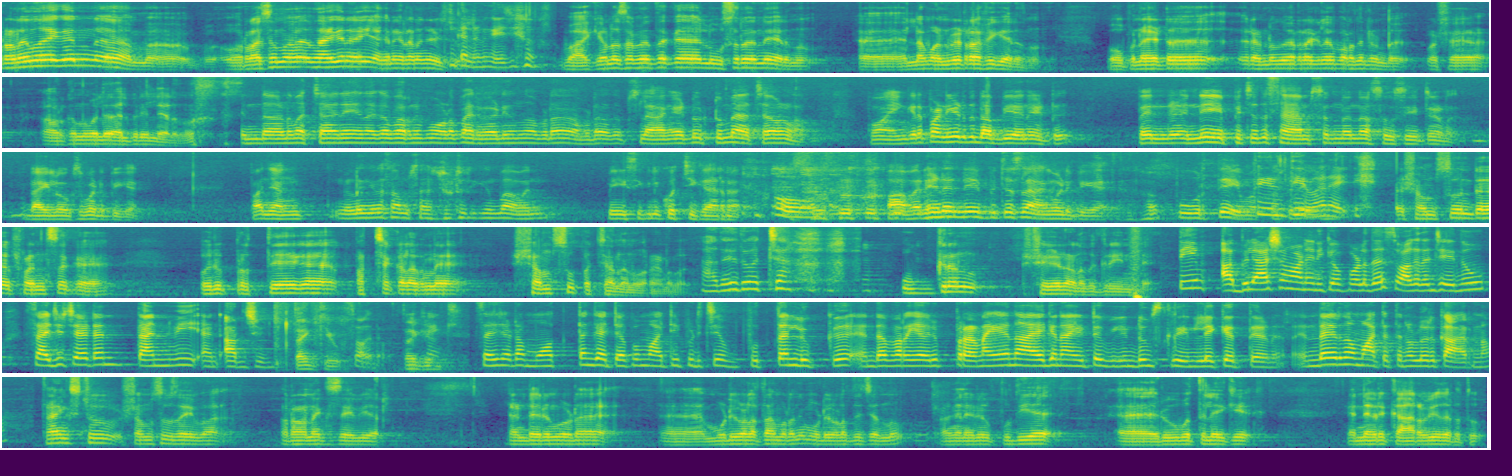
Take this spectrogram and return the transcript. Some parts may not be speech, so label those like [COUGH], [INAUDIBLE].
പ്രണയനായകൻ പ്രാവശ്യം നായകനായി അങ്ങനെ കല്യാണം കഴിച്ചു. ബാക്കിയുള്ള സമയത്തൊക്കെ ലൂസർ തന്നെയായിരുന്നു. എല്ലാം വൺ വേ ട്രാഫിക് ആയിരുന്നു. ഓപ്പണായിട്ട് രണ്ടു മൂന്ന് പേരുടെ പറഞ്ഞിട്ടുണ്ട്. പക്ഷേ അവർക്കൊന്നും വലിയ താല്പര്യമില്ലായിരുന്നു എന്താണ് മച്ചാനെ എന്നൊക്കെ പറഞ്ഞ് പോണ പരിപാടിയൊന്നും അവിടെ അവിടെ സ്ലാങ് ആയിട്ട് ഒട്ടും മാച്ച് ആവണം അപ്പോൾ ഭയങ്കര പണിയെടുത്ത് ഡബ് ചെയ്യാനായിട്ട് ഇപ്പം എന്നെ എന്നെ ഏൽപ്പിച്ചത് സാംസങ് തന്നെ അസോസിയേറ്റ് ആണ്. ഡയലോഗ്സ് പഠിപ്പിക്കാൻ. അപ്പം ഞങ്ങളിങ്ങനെ സംസാരിച്ചുകൊണ്ടിരിക്കുമ്പോൾ അവൻ ബേസിക്കലി കൊച്ചിക്കാരനാണ് അപ്പൊ അവനാണ് എന്നെ ഏൽപ്പിച്ച സ്ലാങ് പഠിപ്പിക്കുക പൂർത്തിയായി ഷംസുവിന്റെ ഫ്രണ്ട്സൊക്കെ ഒരു പ്രത്യേക പച്ചക്കളറിനെ ഷംസു പച്ച എന്നാണ് പറയണത് അതേത് പച്ച? ഉഗ്രൻ ഷെയ്ഡാണത് ഗ്രീനിന്റെ. ടീം അഭിലാഷമാണ് എനിക്കൊപ്പം ഉള്ളത് സ്വാഗതം ചെയ്യുന്നു സജി ചേട്ടൻ Tanvi and Arjun. Thank you സ്വാഗതം. സജു ചേട്ടൻ സജി ചേട്ടൻ മൊത്തം ഗെറ്റപ്പ് മാറ്റി പിടിച്ച് പുത്തൻ ലുക്ക് എന്താ പറയാ ഒരു പ്രണയ നായകനായിട്ട് വീണ്ടും സ്ക്രീനിലേക്ക് എത്തുകയാണ്. എന്തായിരുന്നു മാറ്റത്തിനുള്ള ഒരു കാരണം? Thanks to Shamsu Saiba Ronak Xavier രണ്ടുപേരും കൂടെ മുടി വളർത്താൻ പറഞ്ഞു മുടി വളർത്തി ചെന്നു. അങ്ങനെ ഒരു പുതിയ രൂപത്തിലേക്ക് എന്നെ അവർ കാർവ് ചെയ്തെടുത്തു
